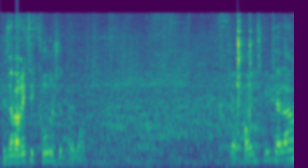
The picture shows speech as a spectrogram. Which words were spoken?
Hier sind aber richtig komische Teller. Japoński-Teller.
